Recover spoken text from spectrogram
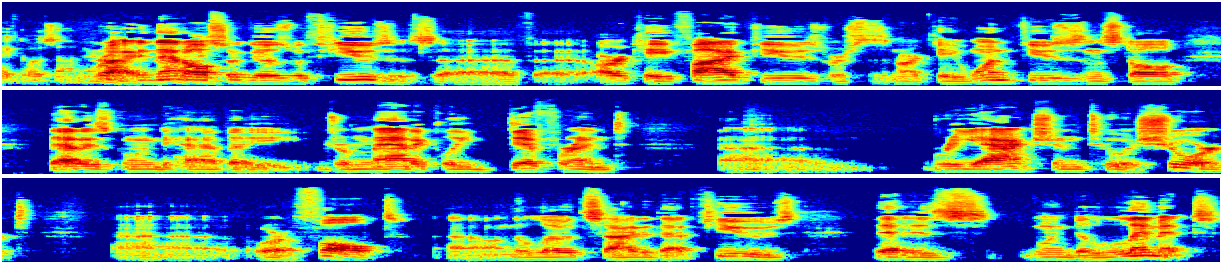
that goes on there. Right, and that also goes with fuses. Uh, if a RK5 fuse versus an RK1 fuse is installed, that is going to have a dramatically different uh, reaction to a short uh, or a fault uh, on the load side of that fuse that is going to limit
